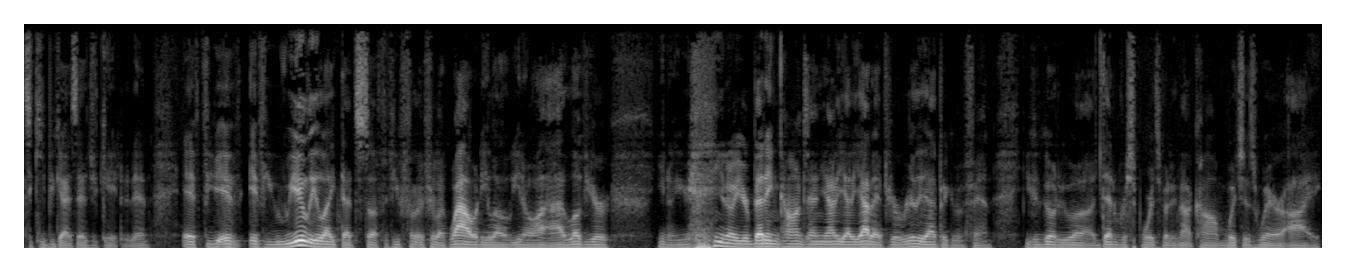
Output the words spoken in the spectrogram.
to keep you guys educated and if you if, if you really like that stuff if you if you're like wow Aniello you know I, I love your you know, your you know your betting content, yada yada yada. If you're really that big of a fan, you could go to uh, DenverSportsBetting.com, which is where I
